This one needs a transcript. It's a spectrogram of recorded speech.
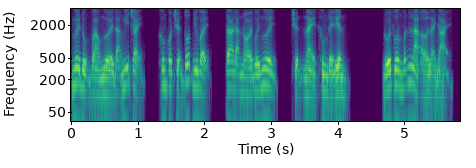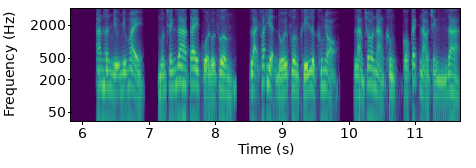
Ngươi đụng vào người đã nghĩ chạy, không có chuyện tốt như vậy, ta đã nói với ngươi, chuyện này không để yên. Đối phương vẫn là ở lại nhải. An hân nhíu nhíu mày, muốn tránh ra tay của đối phương lại phát hiện đối phương khí lực không nhỏ, làm cho nàng không có cách nào tránh ra.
